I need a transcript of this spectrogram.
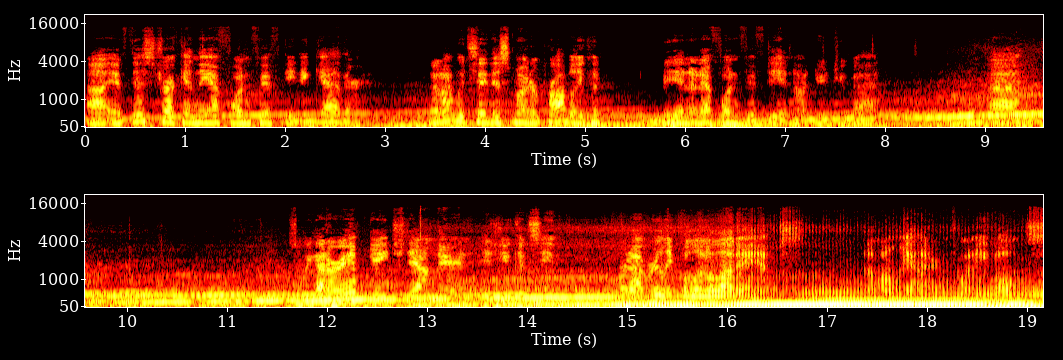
Uh, if this truck and the F-150 together, then I would say this motor probably could be in an F-150 and not do too bad. Uh, so we got our amp gauge down there, and as you can see, we're not really pulling a lot of amps. I'm only 120 volts.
